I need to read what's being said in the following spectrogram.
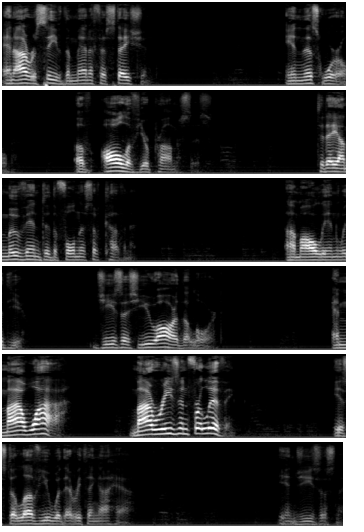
And I receive the manifestation in this world of all of your promises. Today I move into the fullness of covenant. I'm all in with you. Jesus, you are the Lord. And my why, my reason for living, is to love you with everything I have. In Jesus' name.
